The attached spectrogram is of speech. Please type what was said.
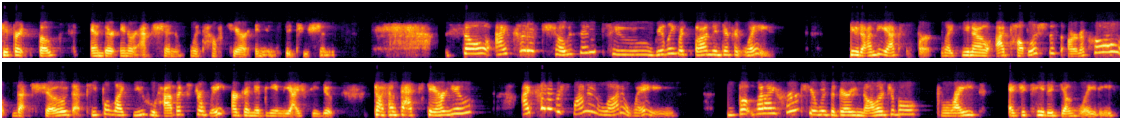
different folks and their interaction with healthcare and institutions. So I could have chosen to really respond in different ways. Dude, I'm the expert. Like, you know, I published this article that showed that people like you who have extra weight are going to be in the ICU. Doesn't that scare you? I could have responded in a lot of ways. But what I heard here was a very knowledgeable, bright, educated young lady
